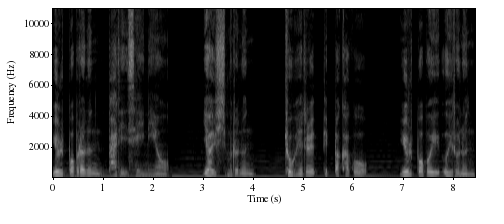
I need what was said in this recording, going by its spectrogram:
율법으로는 바리새인이요 열심으로는 교회를 핍박하고 율법의 의로는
